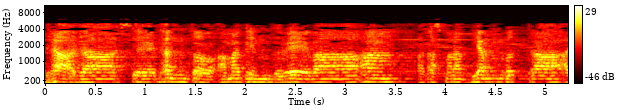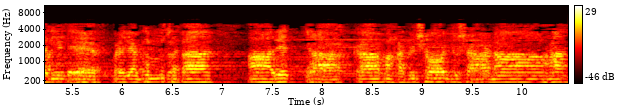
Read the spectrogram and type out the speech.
ध्राजास्येधन्तो अमकिन्दुरेवाः अतस्मभ्यम् पुत्रा अदितेः प्रयगुंसत आदित्याः कामहविषोजुषाणाः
